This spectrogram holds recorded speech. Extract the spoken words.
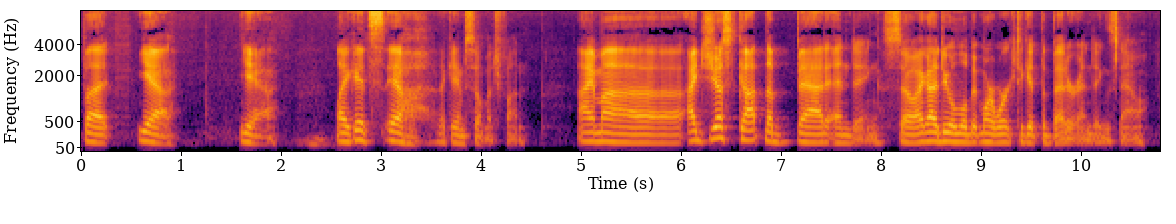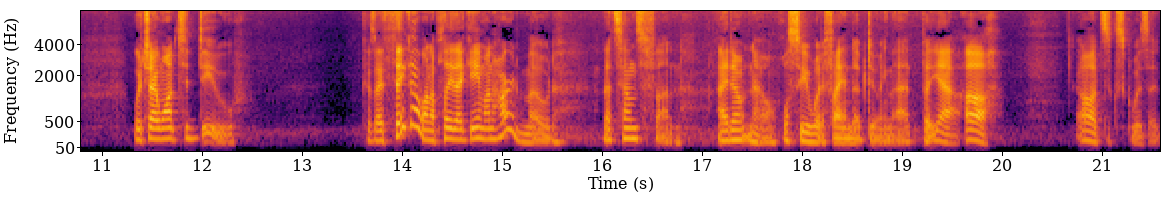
but yeah, yeah, like it's yeah, that game's so much fun. I'm uh I just got the bad ending, so I got to do a little bit more work to get the better endings now, which I want to do because I think I want to play that game on hard mode. That sounds fun. I don't know. We'll see what if I end up doing that. But yeah, oh, oh, it's exquisite.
